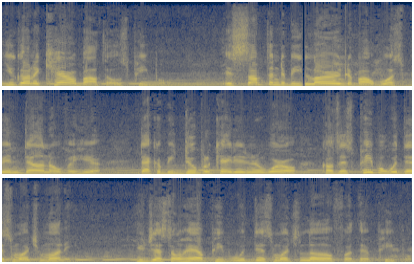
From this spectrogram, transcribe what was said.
You're going to care about those people. It's something to be learned about what's been done over here that could be duplicated in the world because there's people with this much money. You just don't have people with this much love for their people.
